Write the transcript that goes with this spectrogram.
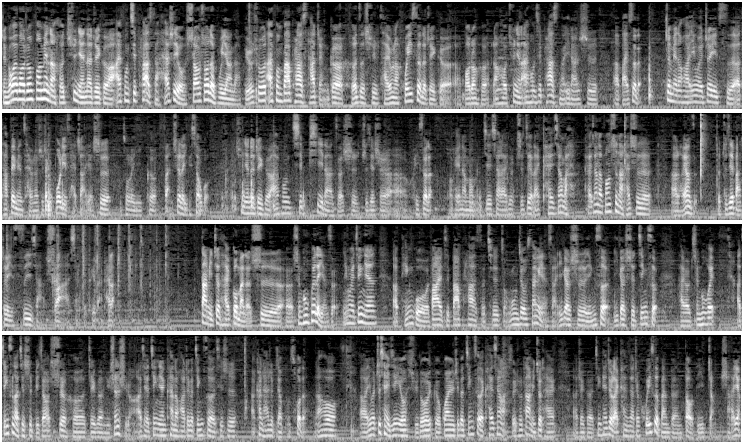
整个外包装方面呢，和去年的这个 iPhone 7 Plus 还是有稍稍的不一样的。比如说 iPhone 8 Plus 它整个盒子是采用了灰色的这个包装盒，然后去年的 iPhone 7 Plus 呢依然是呃白色的。正面的话，因为这一次它背面采用的是这个玻璃材质啊，也是做了一个反射的一个效果。去年的这个 iPhone 7P 呢，则是直接是呃黑色的。OK，那么我们接下来就直接来开箱吧。开箱的方式呢，还是啊老样子。就直接把这里撕一下，刷一下就可以打开了。大米这台购买的是呃深空灰的颜色，因为今年啊苹果八以及八 Plus 其实总共就三个颜色，一个是银色，一个是金色，还有深空灰。啊，金色呢其实比较适合这个女生使用，而且今年看的话，这个金色其实啊看着还是比较不错的。然后啊，因为之前已经有许多有关于这个金色的开箱了，所以说大米这台啊这个今天就来看一下这灰色版本到底长啥样。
